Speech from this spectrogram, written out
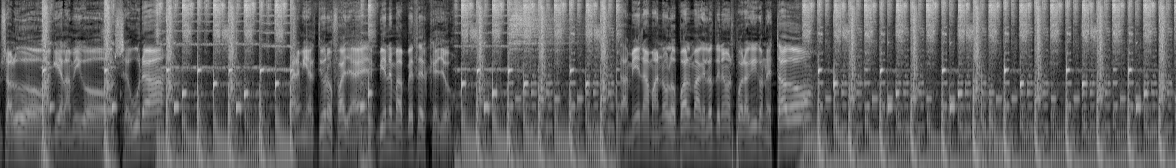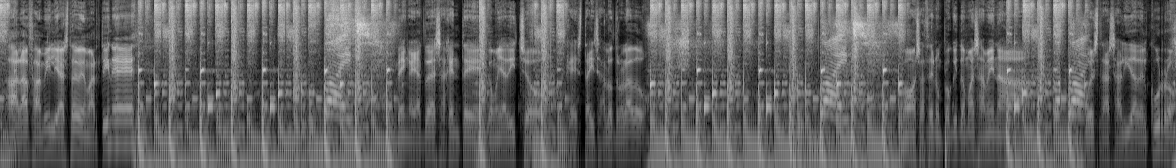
Saludo aquí al amigo Segura. Madre mía, el tío no falla, ¿eh? Viene más veces que yo. También a Manolo Palma, que lo tenemos por aquí conectado. A la familia Esteve Martínez. Venga, y a toda esa gente, como ya he dicho, que estáis al otro lado. Vamos a hacer un poquito más amena vuestra salida del curro.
